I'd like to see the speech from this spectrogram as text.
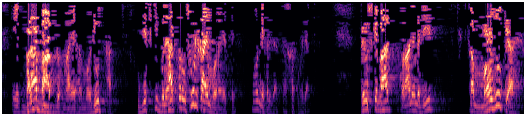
ایک بڑا باب جو ہمارے یہاں موجود تھا، جس کی بنیاد پر اصول قائم ہو رہے تھے، وہ نکل جاتا ہے ختم ہو جاتا۔ ہے پھر اس کے بعد قرآن مجید کا موضوع کیا ہے؟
